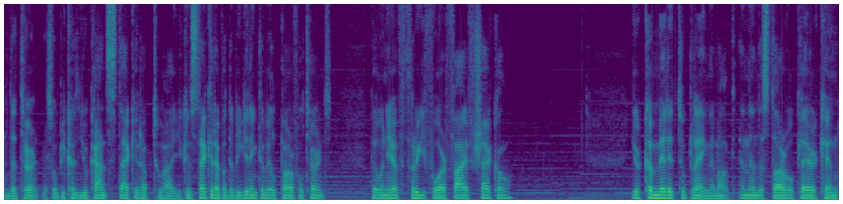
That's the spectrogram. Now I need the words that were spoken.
the turn. So because you can't stack it up too high. You can stack it up at the beginning to build powerful turns. But when you have three, four, five shackle, you're committed to playing them out. And then the Starvo player can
